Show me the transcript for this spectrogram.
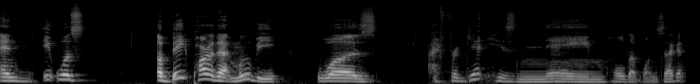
and it was a big part of that movie was I forget his name. Hold up one second.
